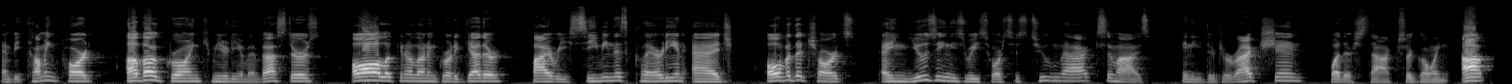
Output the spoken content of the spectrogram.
and becoming part of a growing community of investors, all looking to learn and grow together by receiving this clarity and edge over the charts and using these resources to maximize in either direction, whether stocks are going up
